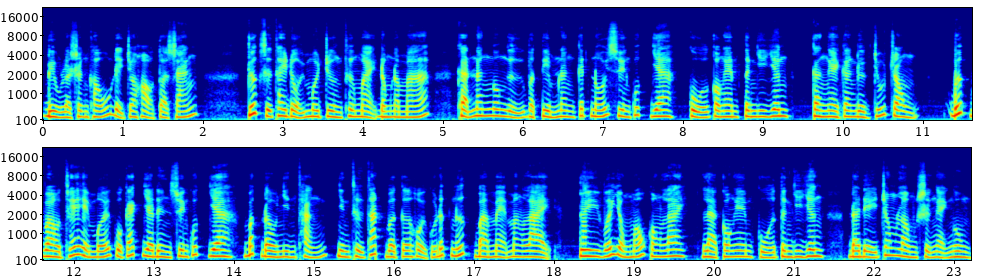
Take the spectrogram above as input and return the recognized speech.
đều là sân khấu để cho họ tỏa sáng. Trước sự thay đổi môi trường thương mại Đông Nam Á, khả năng ngôn ngữ và tiềm năng kết nối xuyên quốc gia của con em tân di dân càng ngày càng được chú trọng. Bước vào thế hệ mới của các gia đình xuyên quốc gia, bắt đầu nhìn thẳng những thử thách và cơ hội của đất nước bà mẹ mang lại. Tuy với dòng máu con lai là con em của tân di dân đã để trong lòng sự ngại ngùng,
